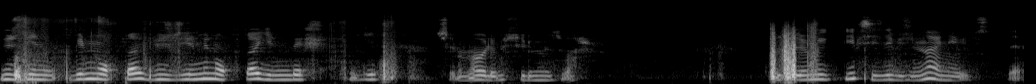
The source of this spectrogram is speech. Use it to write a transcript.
121 nokta 120 nokta 25 sürüm öyle bir sürümümüz var. Bu sürümü yükleyip siz de bizimle oynayabilirsiniz. Evet.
